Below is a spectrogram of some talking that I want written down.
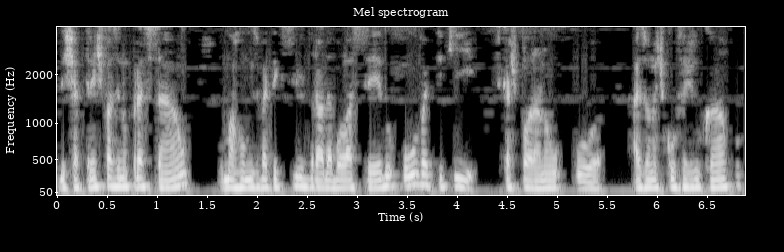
deixar 3 fazendo pressão, o Mahomes vai ter que se livrar da bola cedo, ou vai ter que ficar explorando o, as zonas curtas do campo.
